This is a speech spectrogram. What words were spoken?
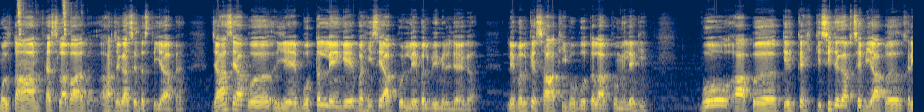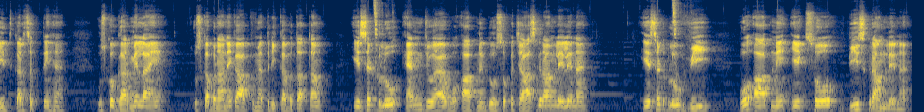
मुल्तान फैसलाबाद हर जगह से दस्तियाब हैं। जहाँ से आप ये बोतल लेंगे वहीं से आपको लेबल भी मिल जाएगा। लेबल के साथ ही वो बोतल आपको मिलेगी। वो आप कि, कि, किसी जगह से भी आप ख़रीद कर सकते हैं। उसको घर में लाएँ। उसका बनाने का आपको मैं तरीका बताता हूँ। एसड ब्लू एन जो है वो आपने 250 ग्राम ले लेना है। एसड ब्लू वी वो आपने 120 ग्राम लेना है।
